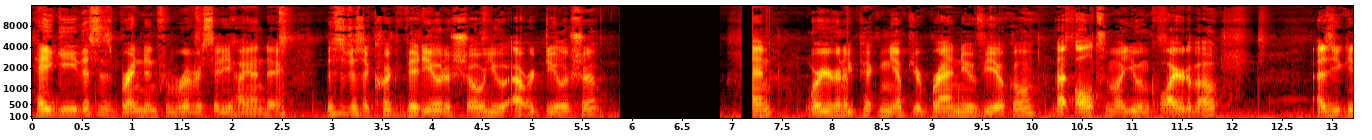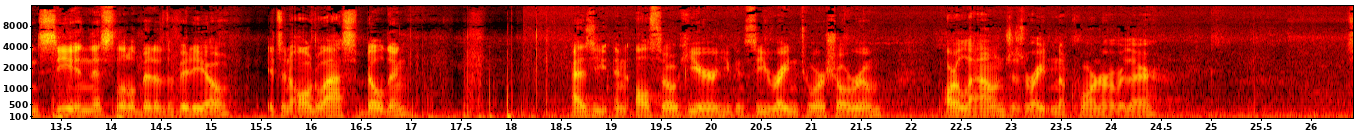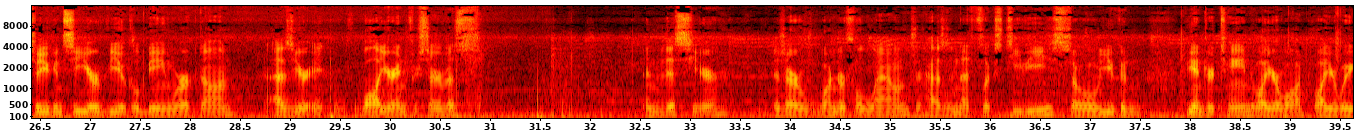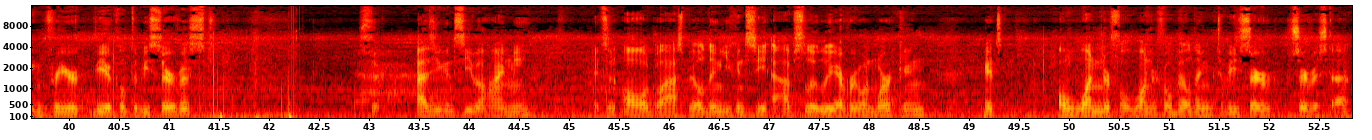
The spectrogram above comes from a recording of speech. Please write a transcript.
Hey Gee, this is Brenden from River City Hyundai. This is just a quick video to show you our dealership and where you're going to be picking up your brand new vehicle, that Altima you inquired about. As you can see in this little bit of the video, it's an all glass building. As you and also here you can see right into our showroom. Our lounge is right in the corner over there. So you can see your vehicle being worked on as you're while you're in for service. And this here is our wonderful lounge. It has a Netflix TV, so you can be entertained while you're while you're waiting for your vehicle to be serviced. So, as you can see behind me, it's an all glass building. You can see absolutely everyone working. It's a wonderful, wonderful building to be served serviced at.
